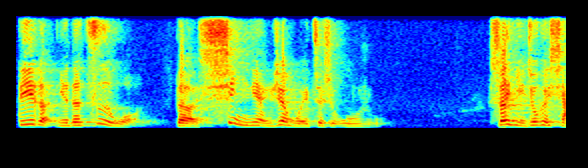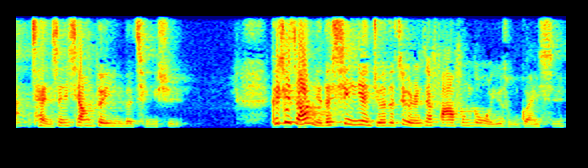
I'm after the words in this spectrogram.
第一个，你的自我的信念认为这是侮辱，所以你就会想产生相对应的情绪。可是，只要你的信念觉得这个人在发疯，跟我有什么关系，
